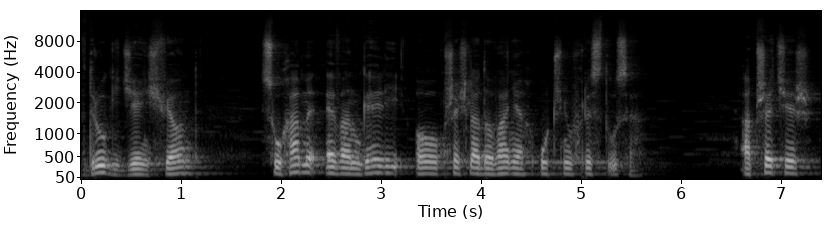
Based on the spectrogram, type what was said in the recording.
W drugi dzień świąt słuchamy Ewangelii o prześladowaniach uczniów Chrystusa. A przecież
